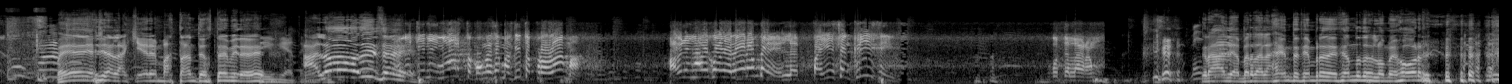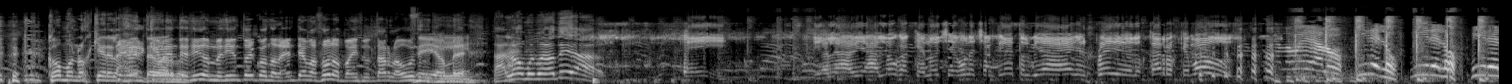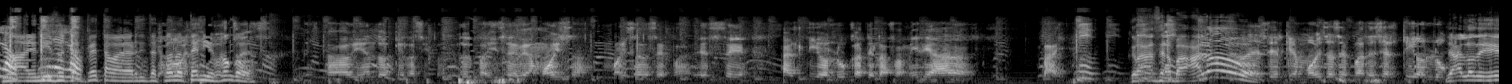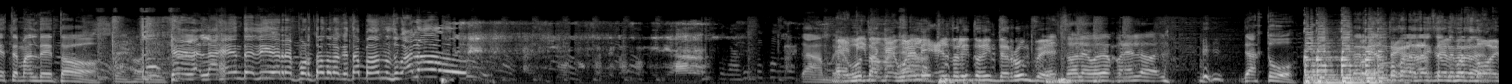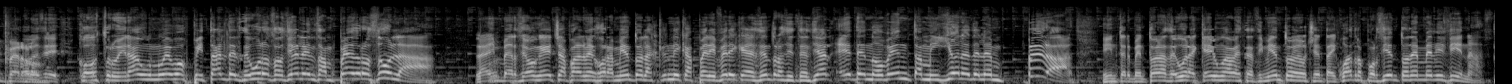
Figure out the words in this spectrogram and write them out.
Ve, ya la quieren bastante a usted, mire. ve. Sí, fíjate. ¡Aló! Dice. tienen harto con ese maldito programa. Hablen algo de ver, hombre. El país en crisis. De la gran- Gracias, ¿verdad? La gente siempre deseándonos lo mejor. ¿Cómo nos quiere la Qué, gente, qué Eduardo? bendecido me siento hoy cuando la gente llama solo para insultarlo a uno. Sí, hombre. Aló, muy buenos días. Hey, dígale a vieja loca que anoche en una chancleta olvidada en el predio de los carros quemados. Véalo, mírelo, mírelo, mírelo. No, yo ni mírelo. chancleta, todos los tenis, pongo. Estaba viendo que la situación del país se ve a Moisa. Moisa se parece al tío Lucas de la familia Adams. Bye. Gracias, va. Voy a ¡Aló! decir que Moisa se parece al tío Lucas. Ya lo dijiste, maldito. Que la, la gente sigue reportando lo que está pasando en su. ¡Aló! Ya. Me gusta que. Welly él solito se interrumpe. Solo le vuelve a ponerlo. Ya estuvo. Terminamos con la sección de mensajes. perro. Sí. Construirán un nuevo hospital del Seguro Social en San Pedro Sula. La inversión hecha para el mejoramiento de las clínicas periféricas del centro asistencial es de 90 millones de lempiras. Interventora asegura que hay un abastecimiento del 84% de medicinas.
